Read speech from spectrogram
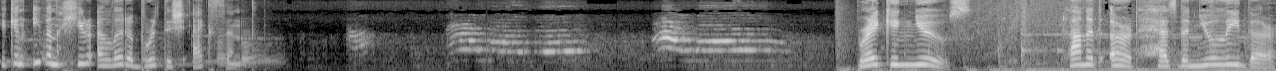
You can even hear a little British accent. Breaking news! Planet Earth has the new leader.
